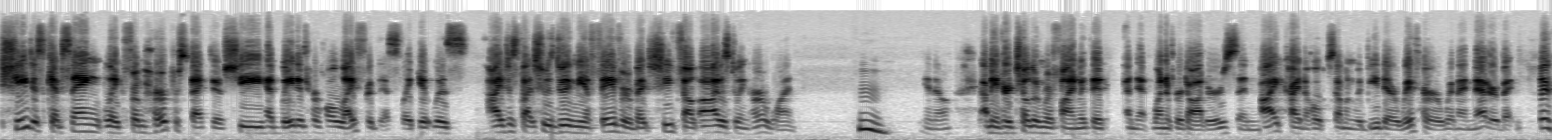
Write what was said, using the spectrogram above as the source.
she just kept saying, like, from her perspective, she had waited her whole life for this. Like, it was, I just thought she was doing me a favor, but she felt oh, I was doing her one. Hmm. You know, I mean, her children were fine with it, and that one of her daughters, and I kind of hoped someone would be there with her when I met her, but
